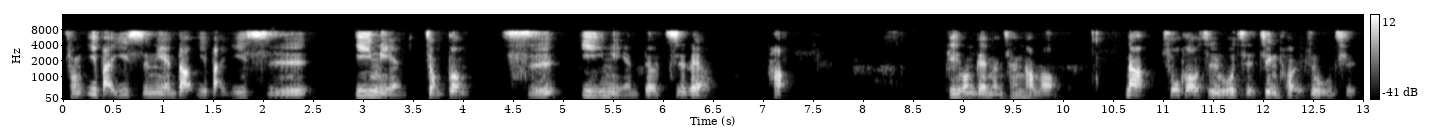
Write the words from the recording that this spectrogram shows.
从一百一十年到一百一十一年，总共十一年的资料。好，提供给你们参考喽。那出口是如此，进口也是如此。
